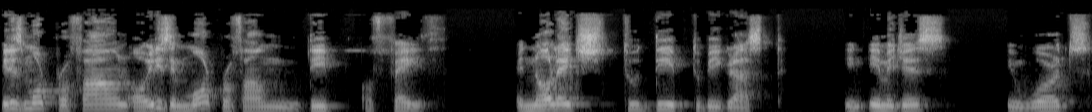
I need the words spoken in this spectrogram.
It is more profound, or it is a more profound deep of faith, a knowledge too deep to be grasped in images, in words,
